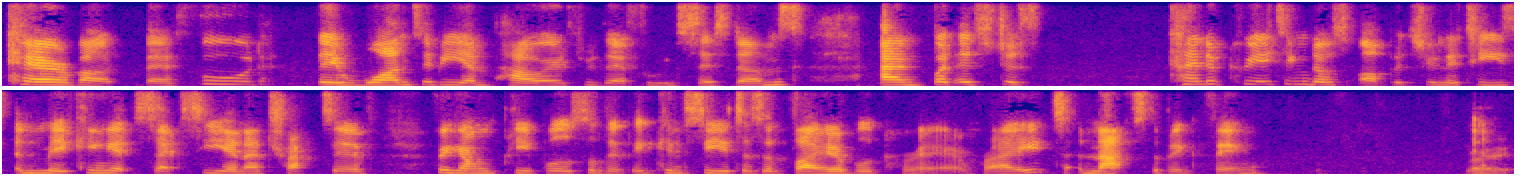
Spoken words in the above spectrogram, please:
care about their food. They want to be empowered through their food systems. And but it's just kind of creating those opportunities and making it sexy and attractive for young people so that they can see it as a viable career, right? And that's the big thing. Right.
